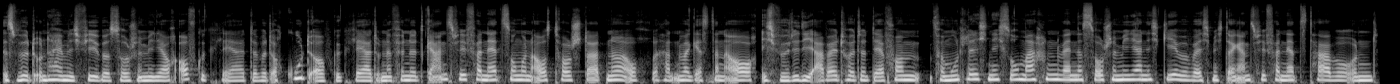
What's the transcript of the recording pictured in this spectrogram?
es wird unheimlich viel über Social Media auch aufgeklärt. Da wird auch gut aufgeklärt und da findet ganz viel Vernetzung und Austausch statt. Ne? Auch hatten wir gestern auch. Ich würde die Arbeit heute der Form vermutlich nicht so machen, wenn es Social Media nicht gäbe, weil ich mich da ganz viel vernetzt habe und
